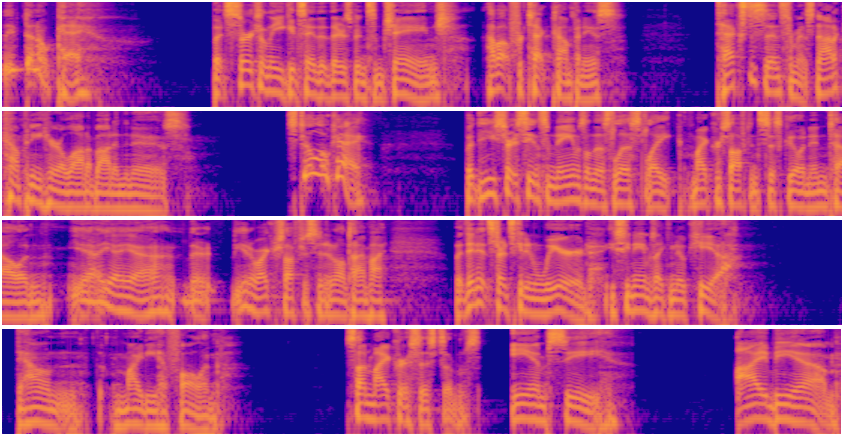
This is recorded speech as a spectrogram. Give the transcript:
They've done okay. But certainly you could say that there's been some change. How about for tech companies? Texas Instruments, not a company you hear a lot about in the news. Still okay. But then you start seeing some names on this list like Microsoft and Cisco and Intel, and yeah, yeah, yeah. They're, you know, Microsoft just hit an all time high. But then it starts getting weird. You see names like Nokia. Down the mighty have fallen. Sun Microsystems, EMC, IBM.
